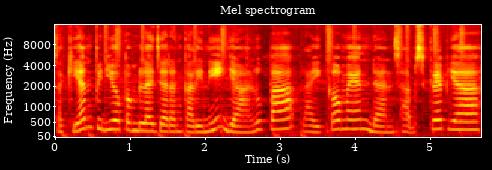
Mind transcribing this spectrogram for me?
Sekian video pembelajaran kali ini. Jangan lupa like, komen, dan subscribe ya.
